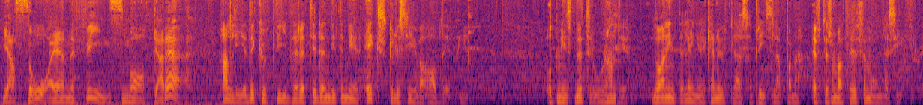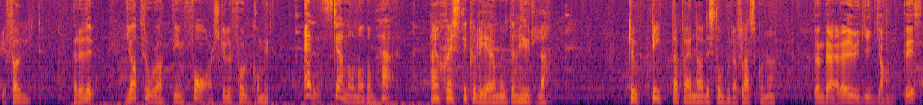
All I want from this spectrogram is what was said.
Ja, så en finsmakare! Han leder Kurt vidare till den lite mer exklusiva avdelningen. Åtminstone tror han det, då han inte längre kan utläsa prislapparna eftersom att det är för många siffror i följd. Hörru du, jag tror att din far skulle fullkomligt älska någon av de här. Han gestikulerar mot en hylla. Kurt tittar på en av de stora flaskorna. Den där är ju gigantisk.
